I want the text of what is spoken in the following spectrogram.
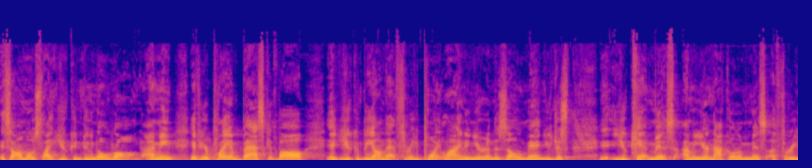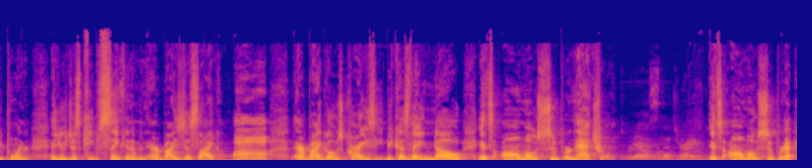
it's almost like you can do no wrong. I mean, if you're playing basketball, you could be on that three point line and you're in the zone, man. You just, you can't miss. I mean, you're not going to miss a three pointer. And you just keep sinking them, and everybody's just like, oh, everybody goes crazy because they know it's almost supernatural. Yes, that's right. It's almost supernatural.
